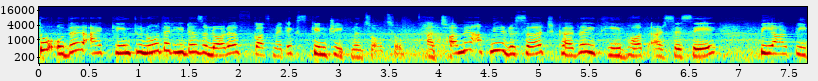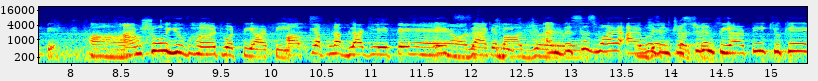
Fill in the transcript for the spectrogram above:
तो उधर I came to know that he does a lot of cosmetic skin treatments also. और मैं अपनी रिसर्च कर रही थी बहुत अरसे से पीआरपी पे। हाँ। I am sure you heard what PRP आपके अपना ब्लड लेते हैं है and this is why I was interested in हैं। पीआरपी क्योंकि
